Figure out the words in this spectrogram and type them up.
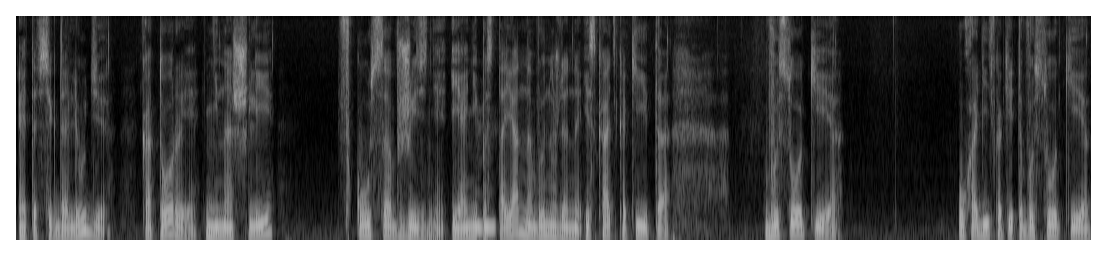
это всегда люди, которые не нашли вкуса в жизни, и они mm-hmm. постоянно вынуждены искать какие-то высокие, уходить в какие-то высокие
